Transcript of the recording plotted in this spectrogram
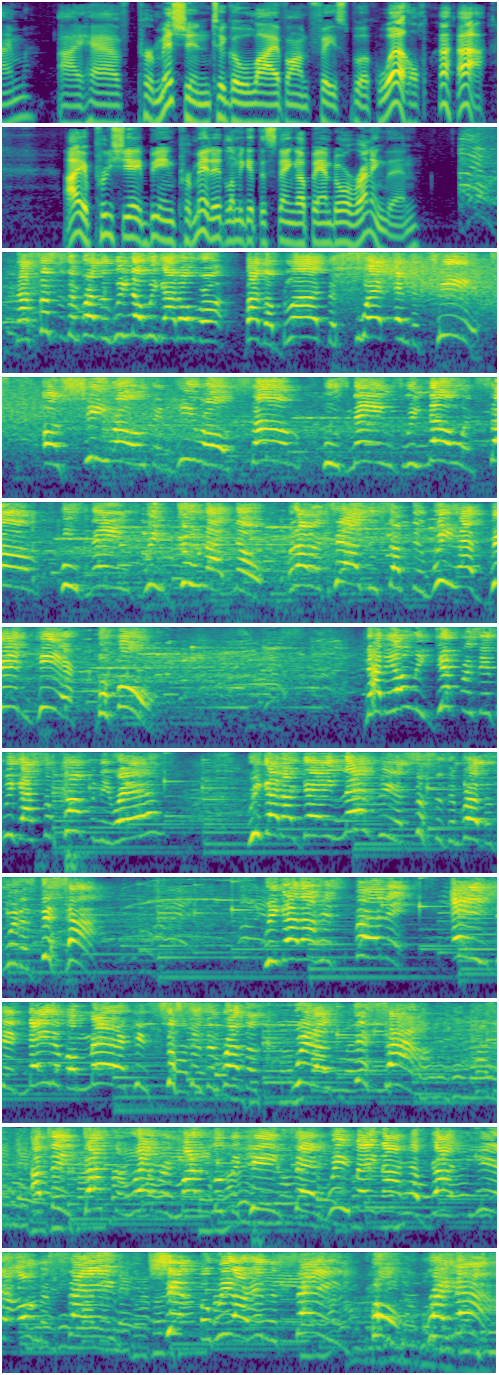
I have permission to go live on Facebook. Well, haha. I appreciate being permitted. Let me get this thing up and or running then. Now, sisters and brothers, we know we got over by the blood, the sweat, and the tears of sheroes and heroes, some whose names we know and some whose names we do not know. But I'm going to tell you something. We have been here before. Now, the only difference is we got some company, Rev. We got our gay lesbian sisters and brothers with us this time. We got our Hispanic, Asian, Native American sisters and brothers with us this time. I think Dr. Reverend Martin Luther King said we may not have gotten here on the same ship, but we are in the same boat right now.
